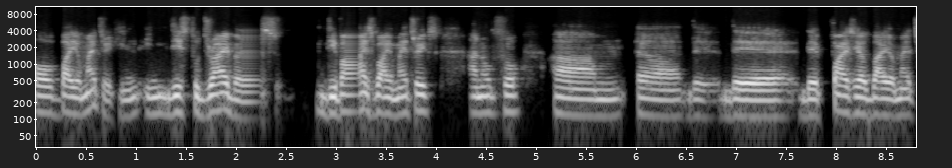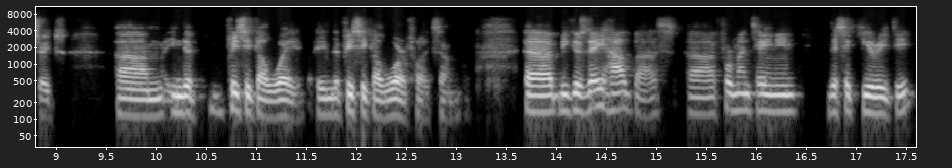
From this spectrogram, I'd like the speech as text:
of biometric in, in these two drivers, device biometrics and also um, uh, the, the, the facial biometrics um, in the physical way, in the physical world, for example, uh, because they help us uh, for maintaining the security,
